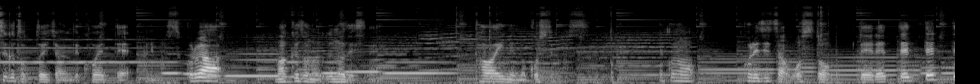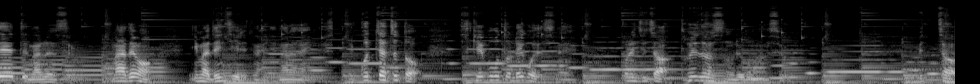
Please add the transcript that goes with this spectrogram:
すぐ取っといちゃうんでこうやってあります。これはマクドの UNO ですね。可愛いんで残してます。で、この、これ実は押すと、でれってってってってなるんですよ。まあでも、今電池入れてないんでならないんです。でこっちはちょっと、スケボーとレゴですね。これ実はトイザラスのレゴなんですよ。めっちゃ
